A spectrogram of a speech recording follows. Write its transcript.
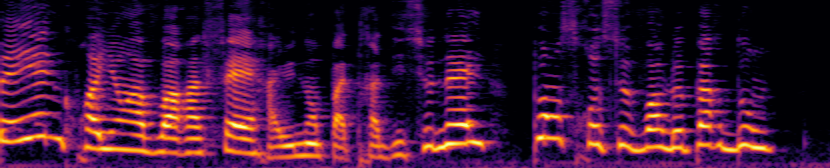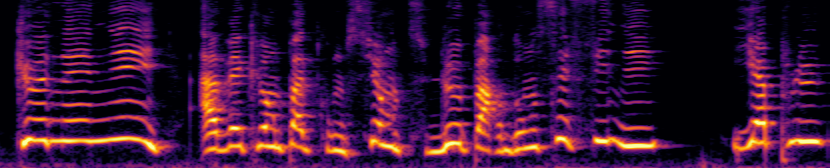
PN, croyant avoir affaire à une empate traditionnelle, pense recevoir le pardon. Que nenni Avec l'empate consciente, le pardon c'est fini. Il n'y a plus.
